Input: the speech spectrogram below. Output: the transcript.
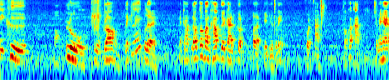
นี่คือรูรูกล้องเล็กๆเลย นะครับแล้วก็บังคับโดยการกดเปิดปิดอยู่ตรงนี้กดอัดเขาก็อัดใช่ไหมฮะ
